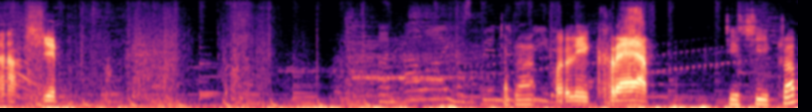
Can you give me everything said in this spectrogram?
อะชิด has been จบละโพ defeated. ลีแครบจีชีครับ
